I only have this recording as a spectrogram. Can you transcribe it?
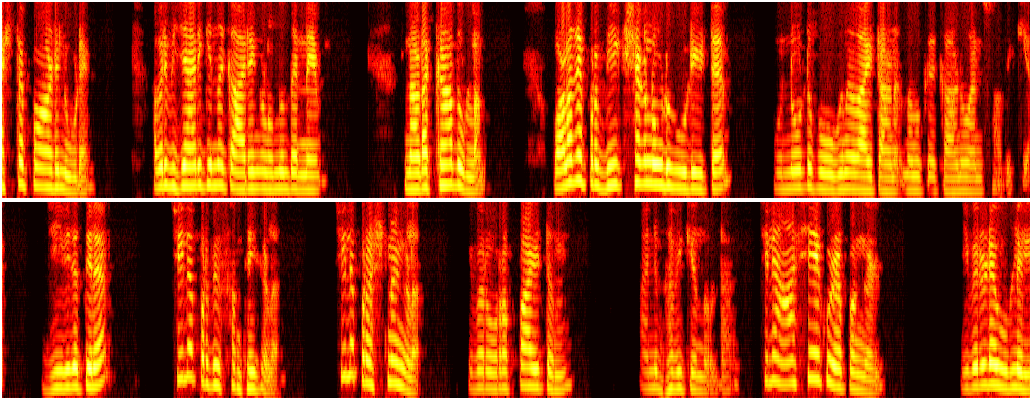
കഷ്ടപ്പാടിലൂടെ അവർ വിചാരിക്കുന്ന കാര്യങ്ങളൊന്നും തന്നെ നടക്കാതുള്ള വളരെ പ്രതീക്ഷകളോട് കൂടിയിട്ട് മുന്നോട്ട് പോകുന്നതായിട്ടാണ് നമുക്ക് കാണുവാൻ സാധിക്കുക. ജീവിതത്തിൽ ചില പ്രതിസന്ധികൾ ചില പ്രശ്നങ്ങൾ ഇവർ ഉറപ്പായിട്ടും അനുഭവിക്കുന്നുണ്ട്. ചില ആശയക്കുഴപ്പങ്ങൾ ഇവരുടെ ഉള്ളിൽ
